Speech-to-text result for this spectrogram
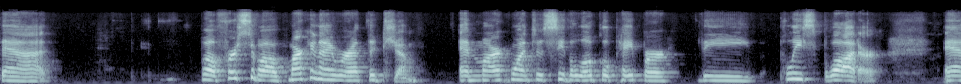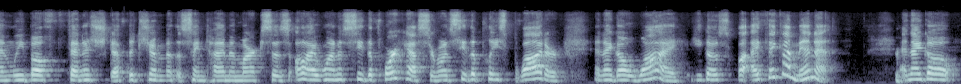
that, well, first of all, Mark and I were at the gym, and Mark wanted to see the local paper, the police blotter. And we both finished at the gym at the same time. And Mark says, Oh, I want to see the forecaster. I want to see the police blotter. And I go, Why? He goes, Well, I think I'm in it. And I go,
